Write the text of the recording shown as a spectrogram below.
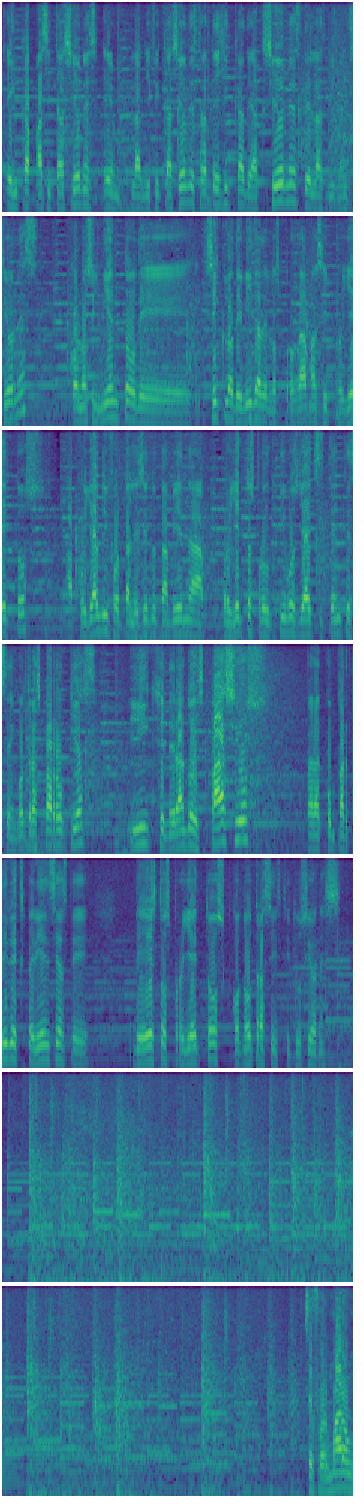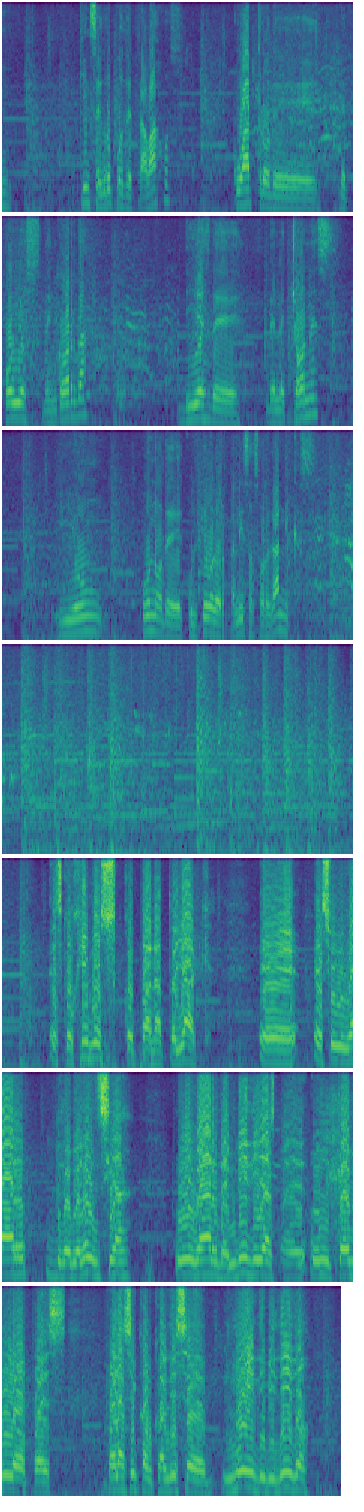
en capacitaciones en planificación estratégica de acciones de las dimensiones, conocimiento del ciclo de vida de los programas y proyectos, apoyando y fortaleciendo también a proyectos productivos ya existentes en otras parroquias y generando espacios para compartir experiencias de, de estos proyectos con otras instituciones. Se formaron 15 grupos de trabajos, 4 de, de pollos de engorda, 10 de, de lechones y un, uno de cultivo de hortalizas orgánicas. Escogimos Copanatoyac, eh, es un lugar de violencia, un lugar de envidias, eh, un pueblo pues ahora sí como, como dice muy dividido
